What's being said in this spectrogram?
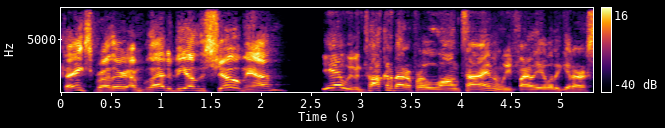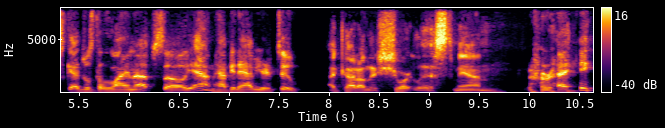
Thanks, brother. I'm glad to be on the show, man. Yeah, we've been talking about it for a long time and we finally able to get our schedules to line up. So yeah, I'm happy to have you here too. I got on the short list, man. right?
